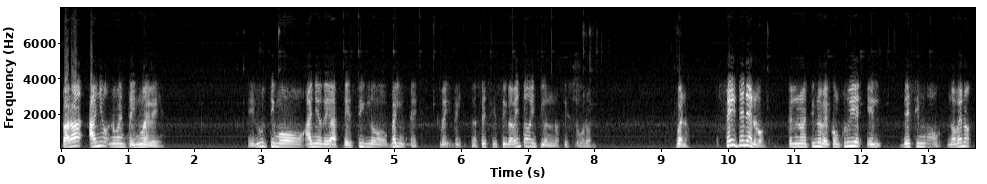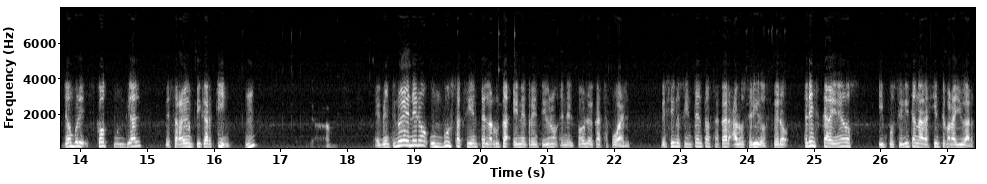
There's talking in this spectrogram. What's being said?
para año 99, el último año de del siglo XX, no sé si siglo XX o XXI, no estoy seguro. Bueno, 6 de enero del 99 concluye el 19 Jamboree Scout Mundial desarrollado en Picarquín. ¿m? Ya. El 29 de enero, un bus accidenta en la ruta N31 en el pueblo de Cachapual. Vecinos intentan sacar a los heridos, pero tres carabineros imposibilitan a la gente para ayudar.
